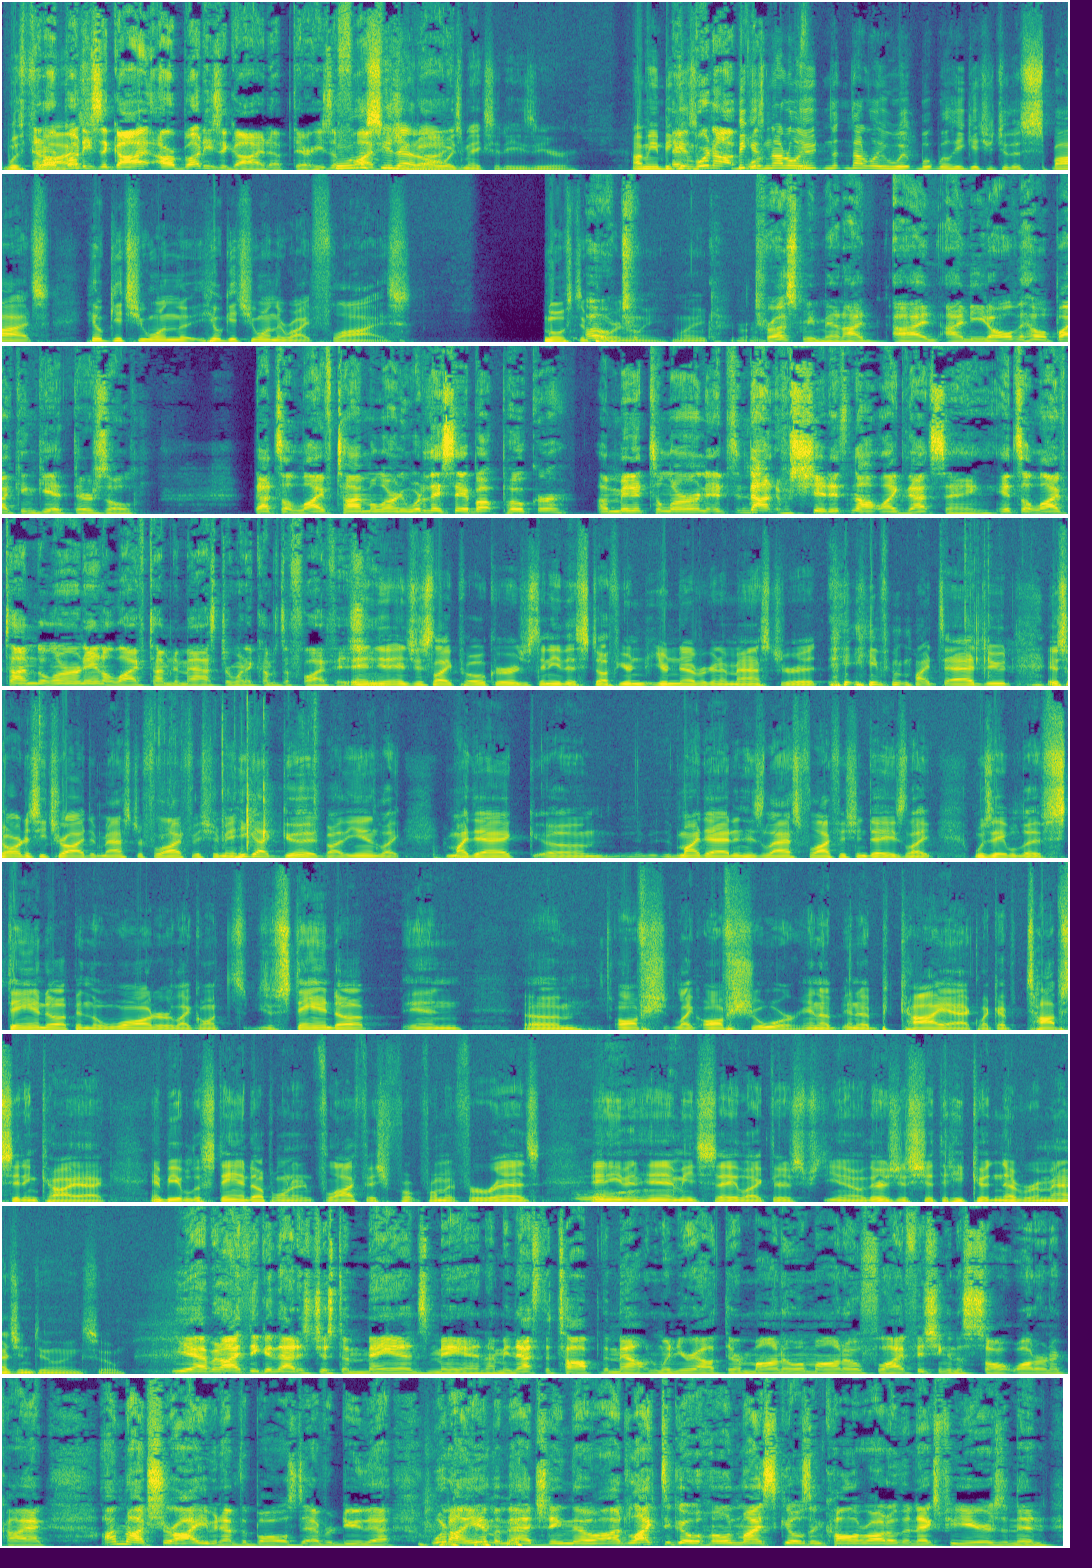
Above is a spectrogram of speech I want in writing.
With And flies, our buddy's a guy. Our buddy's a guide up there. He's a well, fly see that guide. always makes it easier. I mean, because we're not- because we're- not only not only will, will he get you to the spots, he'll get you on the he'll get you on the right flies. Most Oh, tr- importantly, like right. Trust me, man. I I I need all the help I can get. There's a that's a lifetime of learning. What do they say about poker? A minute to learn. It's not shit. It's not like that saying. It's a lifetime to learn and a lifetime to master when it comes to fly fishing. and, and just like poker or just any of this stuff, you're you're never gonna master it. Even my dad, dude, as hard as he tried to master fly fishing, man, he got good by the end. Like my dad, um, my dad in his last fly fishing days, like was able to stand up in the water, like on stand up in um, off like offshore in a in a kayak, like a top sitting kayak, and be able to stand up on it and fly fish fr- from it for reds. And even him, he'd say like there's you know there's just shit that he could never imagine doing. So Yeah, but I think of that as just a man's man. I mean, that's the top of the mountain when you're out there mono a mono fly fishing in the saltwater in a kayak. I'm not sure I even have the balls to ever do that. What I am imagining though, I'd like to go hone my skills in Colorado the next few years and then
